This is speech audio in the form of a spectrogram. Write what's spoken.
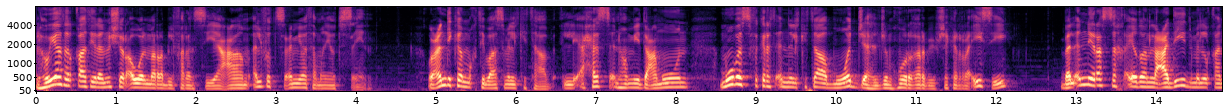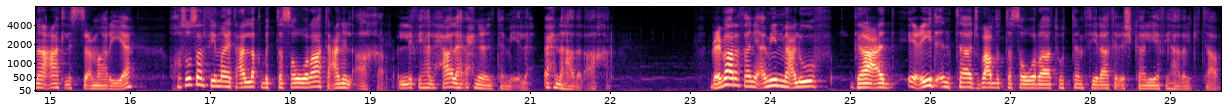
الهويات القاتلة نشر أول مرة بالفرنسية عام 1998 وعندي كم اقتباس من الكتاب اللي أحس أنهم يدعمون مو بس فكرة أن الكتاب موجه لجمهور غربي بشكل رئيسي بل أني يرسخ أيضا العديد من القناعات الاستعمارية خصوصا فيما يتعلق بالتصورات عن الآخر اللي في هالحالة إحنا ننتمي إليه إحنا هذا الآخر. بعبارة ثانية أمين معلوف قاعد يعيد إنتاج بعض التصورات والتمثيلات الإشكالية في هذا الكتاب.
